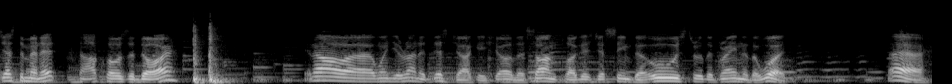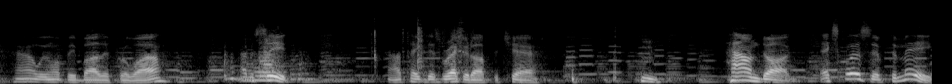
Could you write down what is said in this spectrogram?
Just a minute. I'll close the door. You know, uh, when you run a disc jockey show, the song pluggers just seem to ooze through the grain of the wood. There. We won't be bothered for a while. Have a seat. I'll take this record off the chair. Hmm. Hound Dog. Exclusive to me.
